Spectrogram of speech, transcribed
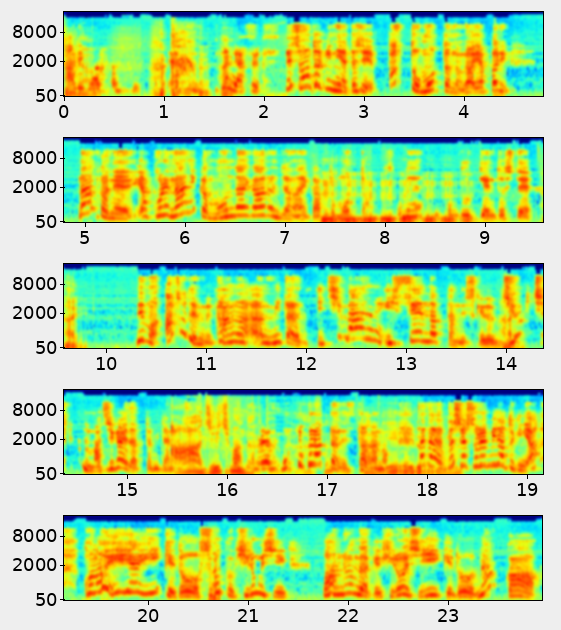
あれがあったんですよ。はい、で、その時に私、パッと思ったのが、やっぱり、なんかね、いや、これ何か問題があるんじゃないかと思ったんですよね、物件として。はいでも、後で考え見たら、1万1000円だったんですけど、はい、11万の間違いだったみたいな。ああ、11万だ。これは全くだったんです、ただの。ただ、私はそれ見たときに、あこの部屋いいけど、すごく広いし、はい、ワンルームだけど広いし、いいけど、なんか、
